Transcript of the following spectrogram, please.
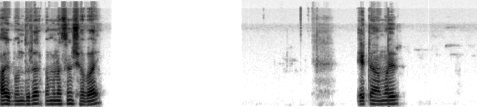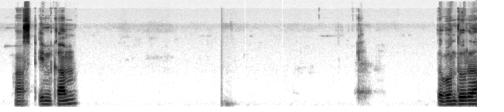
হাই বন্ধুরা, কেমন আছেন সবাই? এটা আমার ফার্স্ট ইনকাম তো বন্ধুরা,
